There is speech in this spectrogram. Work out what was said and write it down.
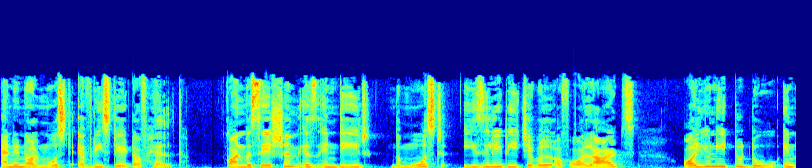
and in almost every state of health. Conversation is indeed the most easily teachable of all arts all you need to do in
